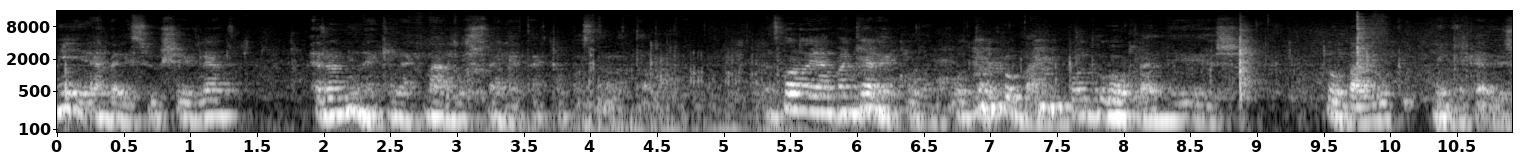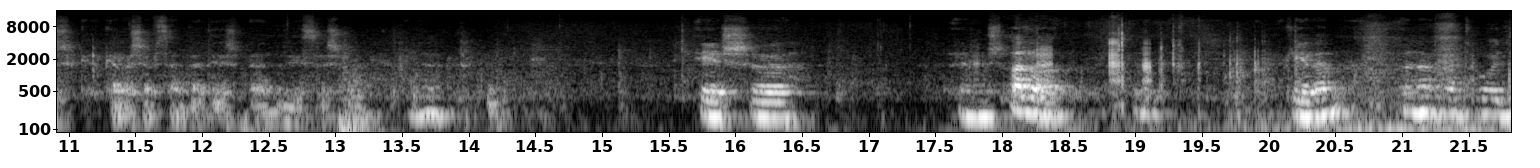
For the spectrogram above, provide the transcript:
mély emberi szükséglet, erről mindenkinek már most rengeteg tapasztalata van. Tehát valójában gyerekkorunk óta próbáljuk boldogok lenni, és próbáljuk mindig erős kevesebb szenvedésben részesülni. És most arra kérem önöket, hogy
